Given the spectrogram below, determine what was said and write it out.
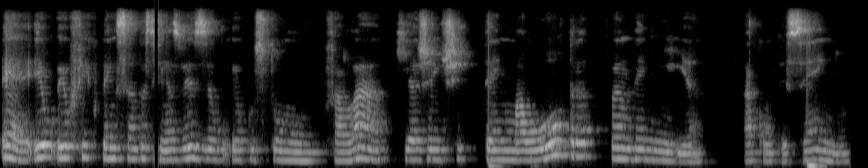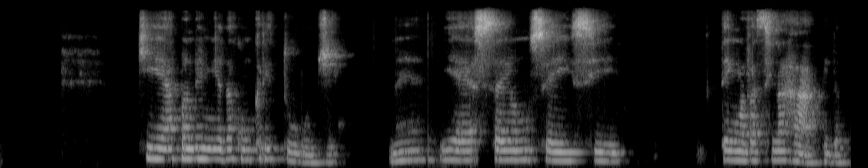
É, eu, eu fico pensando assim, às vezes eu, eu costumo falar que a gente tem uma outra pandemia acontecendo, que é a pandemia da concretude, né? E essa eu não sei se tem uma vacina rápida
